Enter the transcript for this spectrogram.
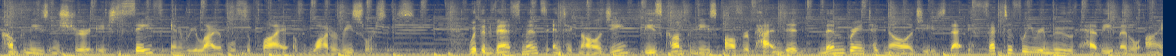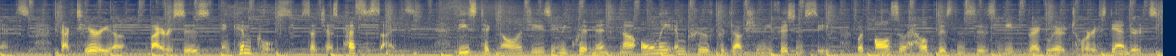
companies ensure a safe and reliable supply of water resources. With advancements in technology, these companies offer patented membrane technologies that effectively remove heavy metal ions, bacteria, viruses, and chemicals, such as pesticides. These technologies and equipment not only improve production efficiency, but also help businesses meet regulatory standards,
